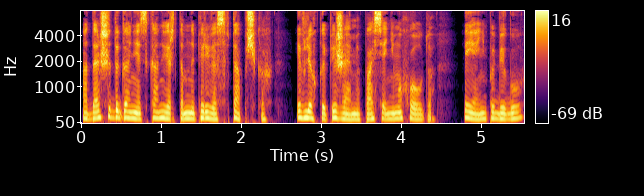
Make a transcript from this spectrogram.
А дальше догонять с конвертом наперевес в тапочках и в легкой пижаме по осеннему холоду. И я не побегу.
